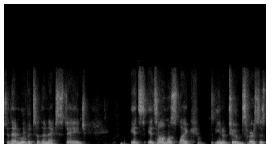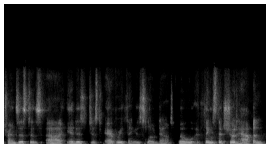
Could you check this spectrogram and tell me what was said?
to then move it to the next stage it's it's almost like you know tubes versus transistors. Uh, it is just everything is slowed down. So things that should happen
